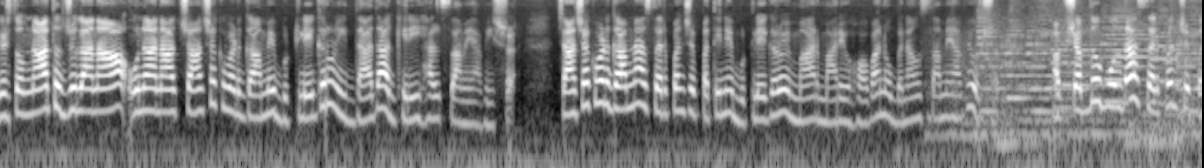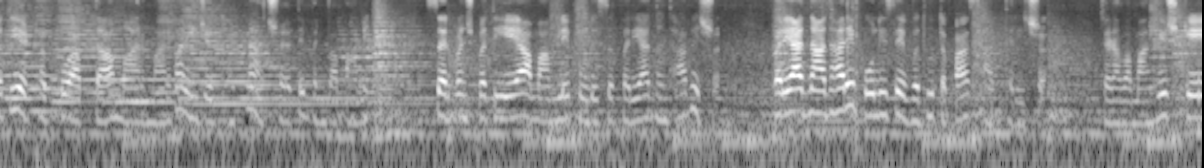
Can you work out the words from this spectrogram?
ગીર સોમનાથ જિલ્લાના ઉનાના ચાંચકવડ ગામે બુટલેગરોની દાદાગીરી હાલ સામે આવી છે. ચાંચકવડ ગામના સરપંચ પતિને બુટલેગરોએ માર માર્યો હોવાનો બનાવ સામે આવ્યો છે. અપશબ્દો બોલતા સરપંચ પતિએ ઠપકો આપતા માર મારવાની જે ઘટના છે તે બનવા પામી. સરપંચ પતિએ આ મામલે પોલીસે ફરિયાદ નોંધાવી છે. ફરિયાદના આધારે પોલીસે વધુ તપાસ હાથ ધરી છે. જણાવવા માંગીશ કે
